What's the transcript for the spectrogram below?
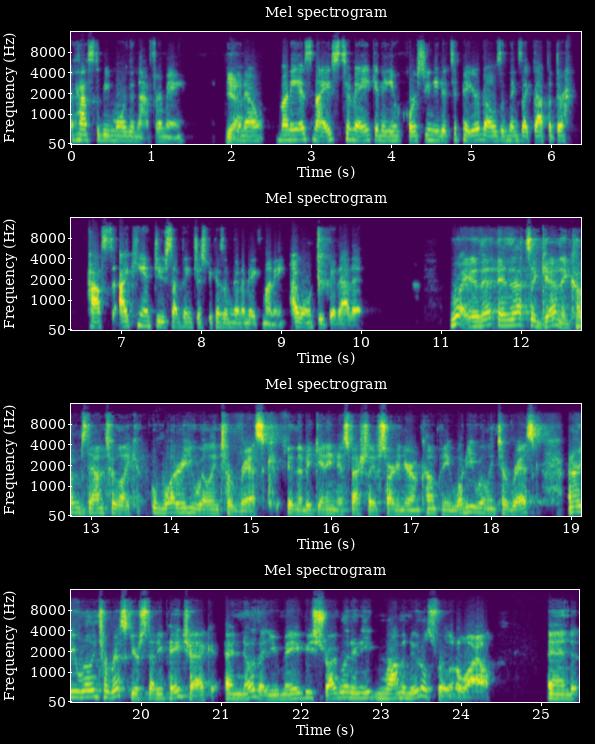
It has to be more than that for me. yeah You know, money is nice to make, and of course you need it to pay your bills and things like that. But there has to, I can't do something just because I'm going to make money. I won't do good at it. Right, and that, and that's again, it comes down to like, what are you willing to risk in the beginning, especially of starting your own company? What are you willing to risk, and are you willing to risk your steady paycheck and know that you may be struggling and eating ramen noodles for a little while? And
